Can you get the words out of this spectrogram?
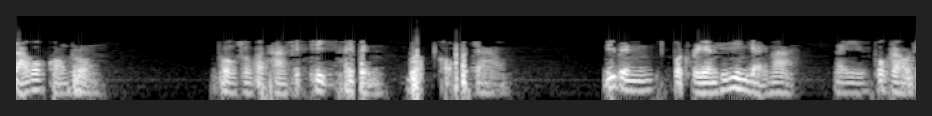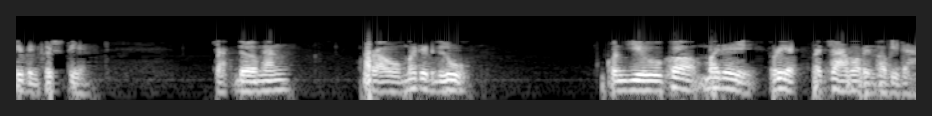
สาวกของพระองค์พระองค์ทรงประทานสิทธิให้เป็นบุตรของพระเจ้า นี่เป็นบทเรียนที่ยิ่งใหญ่มาก ในพวกเราที่เป็นคริสเตียน จากเดิมนั้น เราไม่ได้เป็นลูก คนยิวก็ไม่ได้เรียกพระเจ้าว่าเป็นพระบิดา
